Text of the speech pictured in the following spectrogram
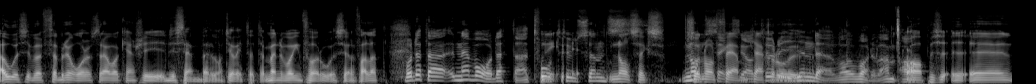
Ja, OS är väl februari så det var kanske i december eller något, jag vet inte. Men det var inför OS i alla fall. Att, var detta, när var detta? 2000? 06. Så 05 ja, kanske Turin då. där var, var det va? Ja, ja precis. Eh,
